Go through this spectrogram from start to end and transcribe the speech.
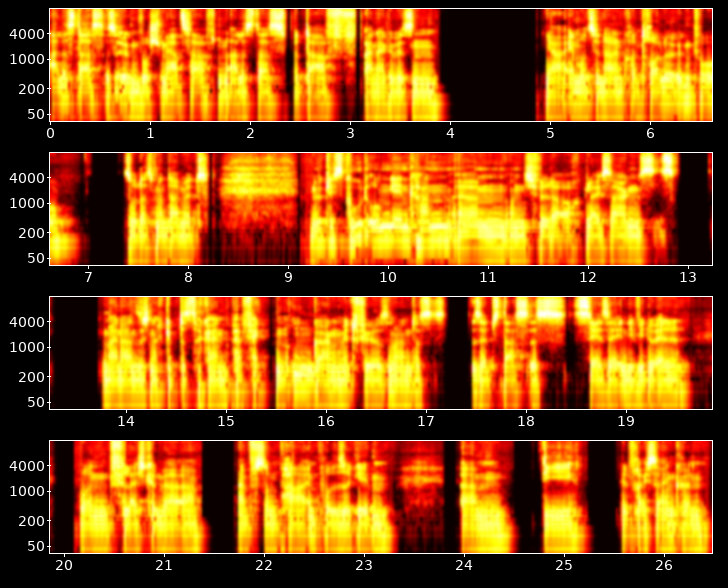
Alles das ist irgendwo schmerzhaft und alles das bedarf einer gewissen ja, emotionalen Kontrolle irgendwo, so dass man damit möglichst gut umgehen kann. Ähm, und ich will da auch gleich sagen, es ist, meiner Ansicht nach gibt es da keinen perfekten Umgang mit für, sondern das, selbst das ist sehr, sehr individuell. Und vielleicht können wir einfach so ein paar Impulse geben, ähm, die hilfreich sein können.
